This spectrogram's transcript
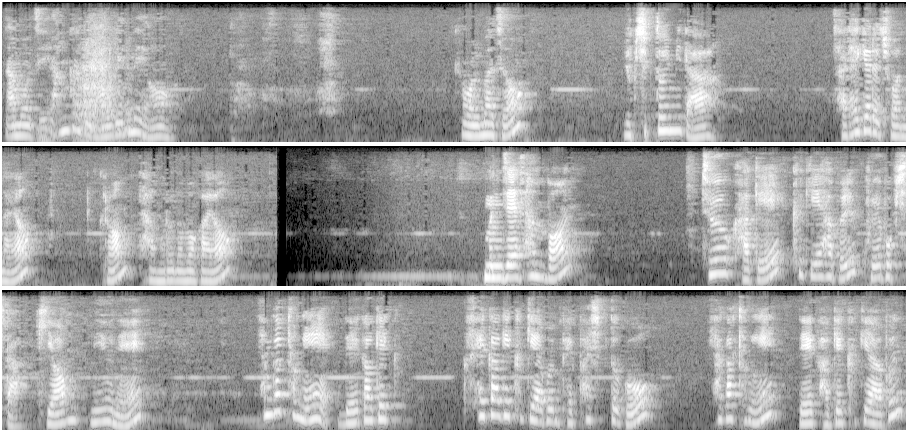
나머지 한 각이 나오겠네요. 그럼 얼마죠? 60도입니다. 잘 해결해 주었나요? 그럼 다음으로 넘어가요. 문제 3번 두 각의 크기의 합을 구해봅시다. 기억, 니은의 삼각형의 네 각의 세각의 크기 합은 180도고 사각형의 네 각의 크기 합은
